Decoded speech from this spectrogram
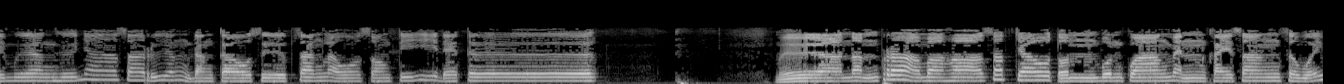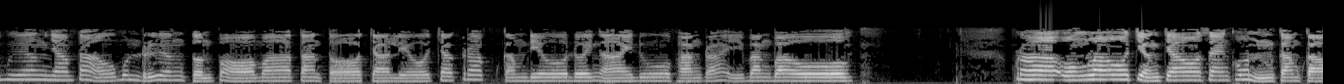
ยเมืองหือยาสะเรื่องดังเก่าสืบสร้างเล่าสองตีเดเตอ เมื่อนั้นพระมหาสัจเจ้าตนบุญกวางแม่นไข่สังสวยเมืองยามเต้าบุญเรื่องตนป่อมาต้านต่อจะเหลียวจะรับกำเดียวโดยง่ายดูพังไรบางเบาพระองค์เราเจียงเจ้าแสงคนกำเก่า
